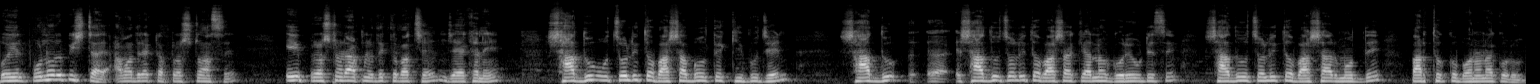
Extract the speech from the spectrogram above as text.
বইয়ের পনেরো পৃষ্ঠায় আমাদের একটা প্রশ্ন আছে। এই প্রশ্নটা আপনারা দেখতে পাচ্ছেন যে এখানে, সাধু ও চলিত ভাষা বলতে কি বুঝেন? সাধু আহ, সাধু চলিত ভাষা কেন গড়ে উঠেছে? সাধু চলিত ভাষার মধ্যে পার্থক্য বর্ণনা করুন।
